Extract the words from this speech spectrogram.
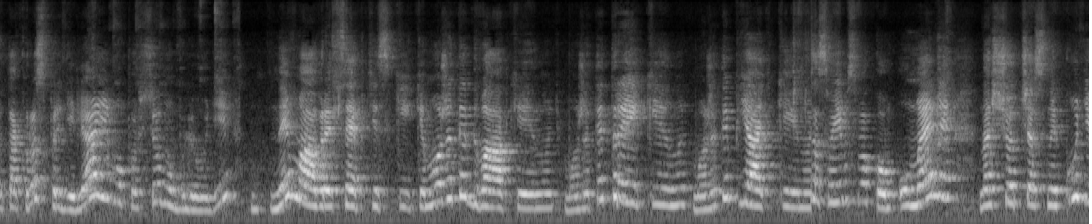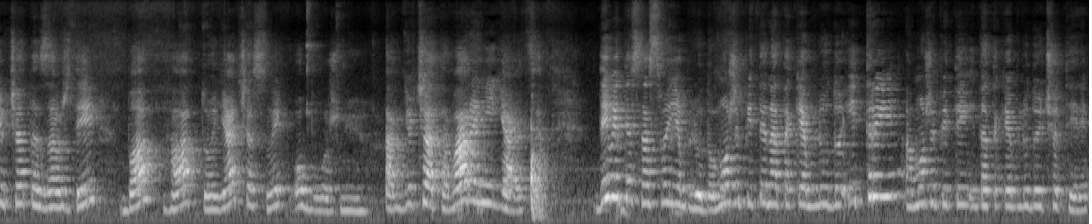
Отак розподіляємо по всьому блюді. Нема в рецепті скільки. Можете два кинуть, можете три кинуть, можете п'ять кинуть. За своїм смаком. У мене на щот часнику, дівчата, завжди багато. Я часник обожнюю. Так, дівчата, варені яйця. Дивитесь на своє блюдо. Може піти на таке блюдо і три, а може піти і на таке блюдо і чотири.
